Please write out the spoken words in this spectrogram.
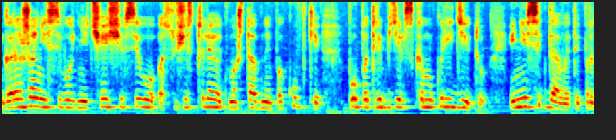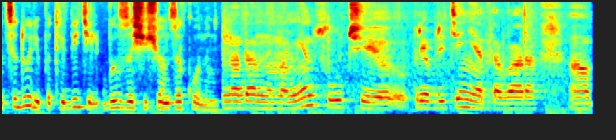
Горожане сегодня чаще всего осуществляют масштабные покупки по потребительскому кредиту, и не всегда в этой процедуре потребитель был защищен законом. На данный момент в случае приобретения товара а,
